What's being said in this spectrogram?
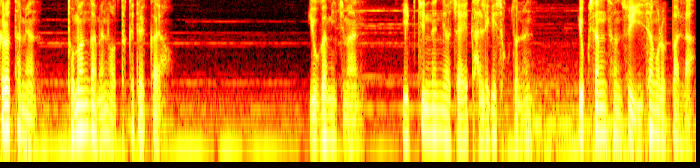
그렇다면 도망가면 어떻게 될까요? 유감이지만 입 찢는 여자의 달리기 속도는 육상 선수 이상으로 빨라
